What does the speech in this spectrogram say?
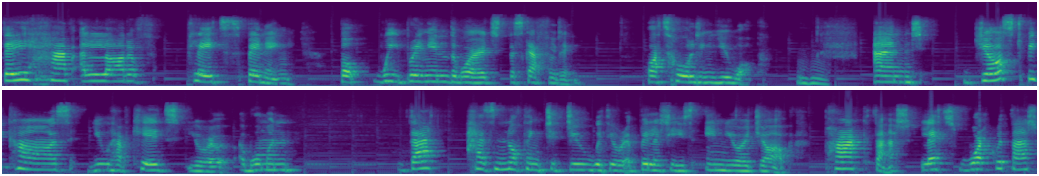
they have a lot of plates spinning but we bring in the word the scaffolding what's holding you up mm-hmm. and just because you have kids you're a, a woman that has nothing to do with your abilities in your job park that. Let's work with that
